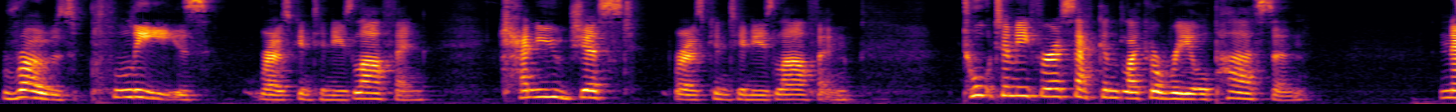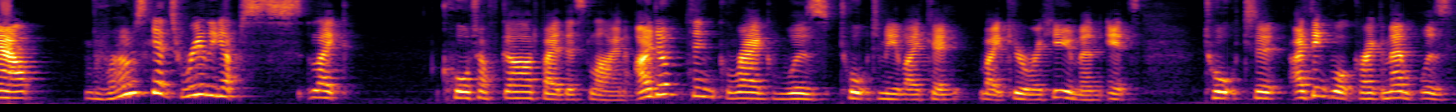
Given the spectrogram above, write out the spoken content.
Rose, please. Rose continues laughing. Can you just. Rose continues laughing. Talk to me for a second like a real person. Now, Rose gets really ups like caught off guard by this line. I don't think Greg was talk to me like a like you're a human. It's talk to I think what Greg meant was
